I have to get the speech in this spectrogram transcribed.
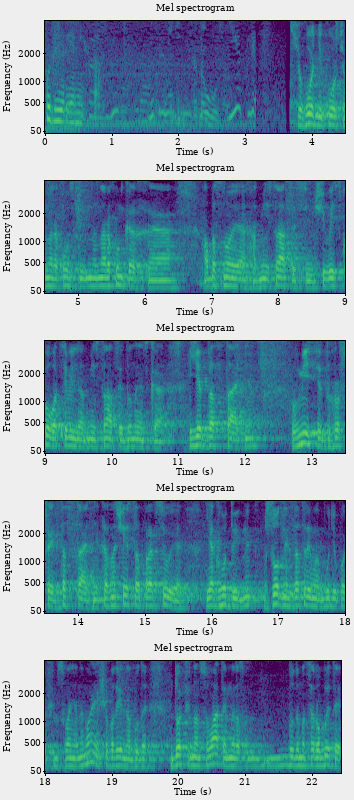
подвір'я міста. Сьогодні коштів на рахунках, на рахунках е, обласної адміністрації чи військово-цивільної адміністрації Донецька є достатньо. В місті грошей достатньо. Казначейство працює як годинник. Жодних затримок будь-якого фінансування немає. Якщо потрібно буде дофінансувати, ми роз- будемо це робити.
